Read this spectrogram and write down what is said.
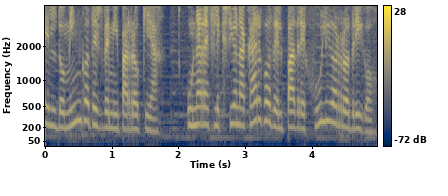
El domingo desde mi parroquia. Una reflexión a cargo del Padre Julio Rodrigo.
